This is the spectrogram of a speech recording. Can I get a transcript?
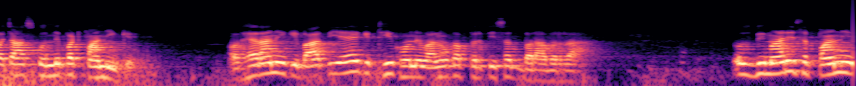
पचास को निपट पानी के। और हैरानी की बात यह है कि ठीक होने वालों का प्रतिशत बराबर रहा। उस बीमारी से पानी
